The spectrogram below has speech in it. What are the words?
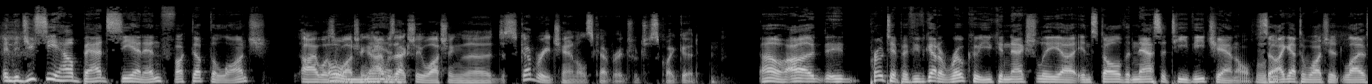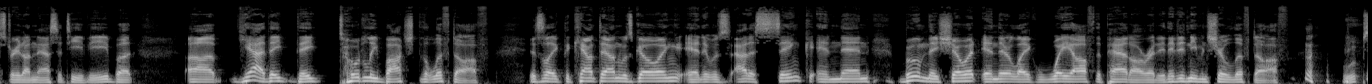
and did you see how bad CNN fucked up the launch? I wasn't Oh, watching. I was actually watching the Discovery Channel's coverage, which is quite good. Oh, uh, pro tip: if you've got a Roku, you can actually uh, install the NASA TV channel. So I got to watch it live straight on NASA TV. But uh, yeah, they they totally botched the liftoff. It's like the countdown was going and it was out of sync, and then boom, they show it and they're like way off the pad already. They didn't even show liftoff. Whoops.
